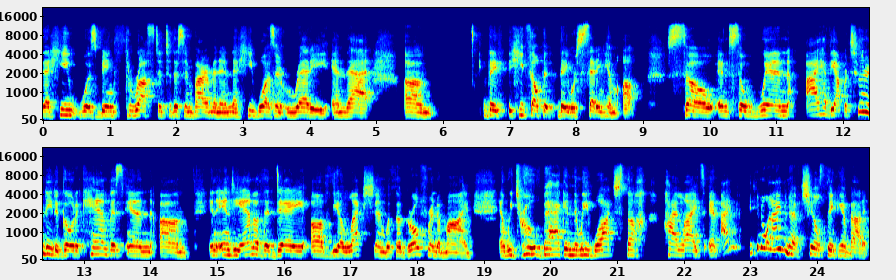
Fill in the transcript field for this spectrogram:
that he was being thrust into this environment and that he wasn't ready and that um, they he felt that they were setting him up. So and so when i had the opportunity to go to canvas in um, in indiana the day of the election with a girlfriend of mine and we drove back and then we watched the highlights. And i you know what? I even have chills thinking about it.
